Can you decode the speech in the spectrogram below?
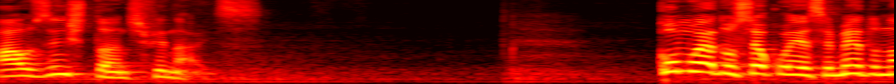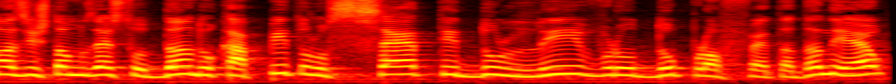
aos instantes finais. Como é do seu conhecimento, nós estamos estudando o capítulo 7 do livro do profeta Daniel,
